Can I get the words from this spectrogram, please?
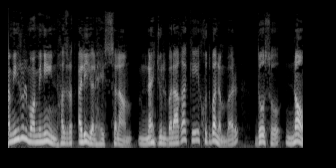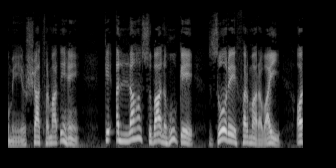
امیر المومنین حضرت علی علیہ السلام نہج البلاغا کے خطبہ نمبر دو سو نو میں ارشاد فرماتے ہیں کہ اللہ صبح نحو کے زور فرما روائی اور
